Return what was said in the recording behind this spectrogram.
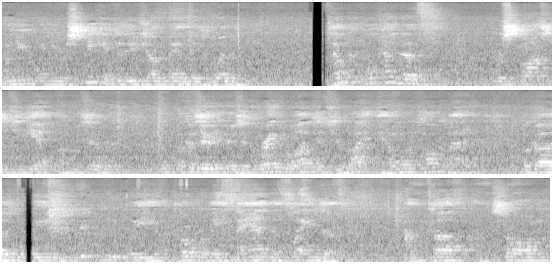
when you when you were speaking to these young men, these women, tell me what kind of response did you get? Um, was there, because there, there's a great reluctance. You're right; they don't want to talk about it because we we appropriately fan the flames of I'm tough, I'm strong,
